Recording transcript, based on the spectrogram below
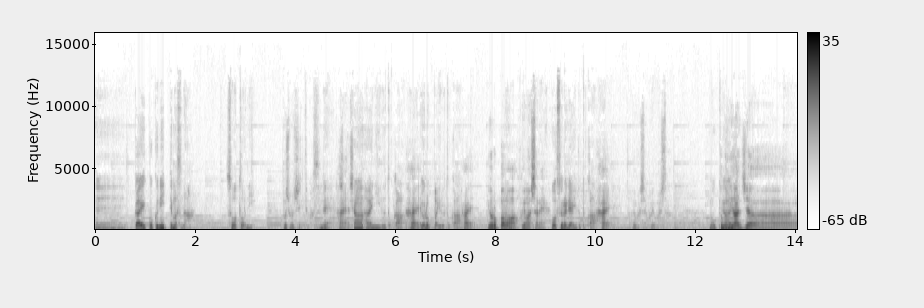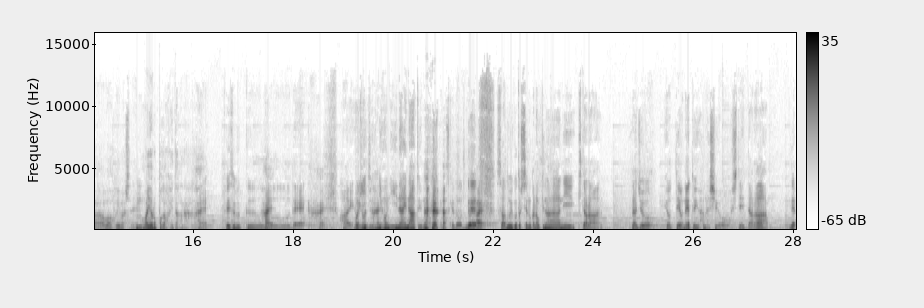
えー、外国に行ってますな。相当にぼちぼち行ってます。ね、はい、上海にいるとか、はい、ヨーロッパいるとか、はい、ヨーロッパは増えましたね。オーストラリアいるとか。はい。増えました増えました。特にアジアは増えましたね、うん、まあ、ヨーロッパが増えたかな、はい、フェイスブックで、はい。はい。はい、日本にいないなというのがあったんですけど。で、はい、さあどういうことしてるのかな？沖縄に来たらラジオ寄ってよねという話をしていたら。で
